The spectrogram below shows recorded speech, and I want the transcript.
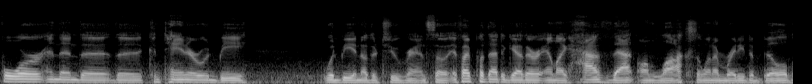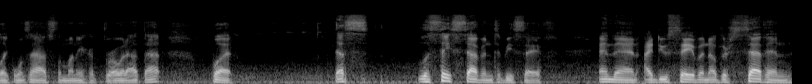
four and then the the container would be would be another two grand. So if i put that together and like have that on lock so when i'm ready to build like once i have some money i could throw it at that. But that's let's say seven to be safe. And then i do save another seven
